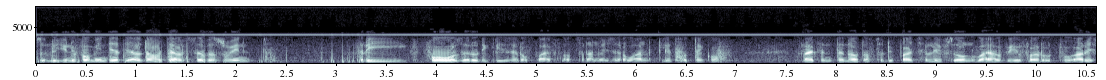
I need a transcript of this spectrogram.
Zulu Uniform India Delta Hotel Service Wind 340 degrees 05 knots runway 01 cleared for takeoff. Right and turn out after departure leave zone via VFR route to Aris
